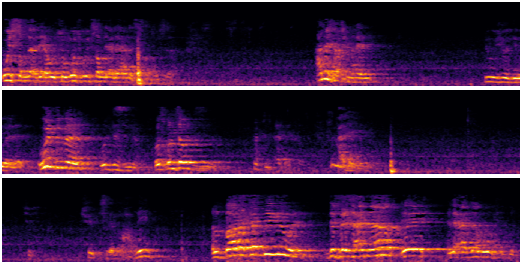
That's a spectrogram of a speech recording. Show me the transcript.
ويصلي عليها ويموت ويصلي عليها عليه الصلاة والسلام. علاش رحمه هذه بوجود ولد. ولد من؟ ولد الزنا. وتقول انت ولد الزنا؟ سمع هي؟ شوف شوف الإسلام العظيم. البركة ديك الولد. دفعت عنها إيش العذاب والفقر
